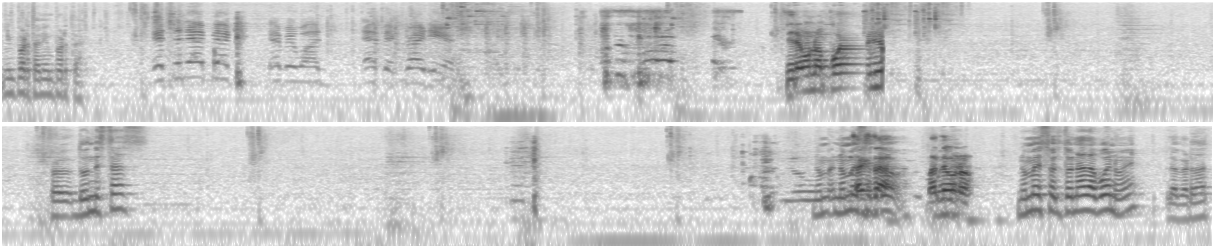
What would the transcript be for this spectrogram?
No importa, no importa. It's an epic, everyone. Epic right here. Tira un apoyo. Pero, ¿Dónde estás? No, me- no me Ahí está, soltó. mate bueno, uno. No me soltó nada bueno, eh, la verdad.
